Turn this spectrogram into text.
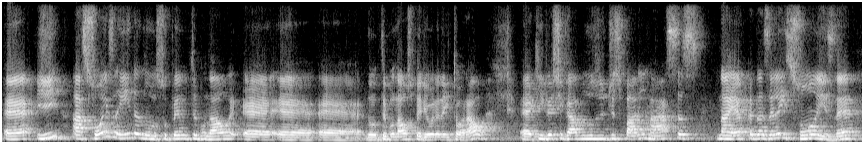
é, e ações ainda no Supremo Tribunal, é, é no Tribunal Superior Eleitoral, é, que investigavam o uso disparo em massas na época das eleições, né?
